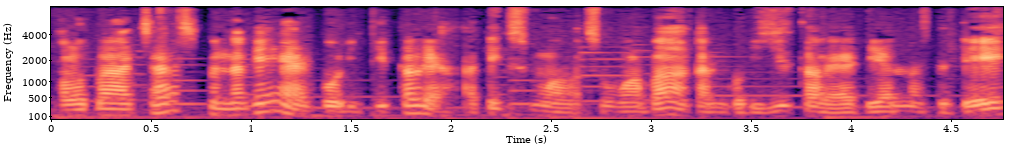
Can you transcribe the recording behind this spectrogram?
Kalau baca sebenarnya ya go digital ya, I think semua semua bank akan go digital ya. Di end of the day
